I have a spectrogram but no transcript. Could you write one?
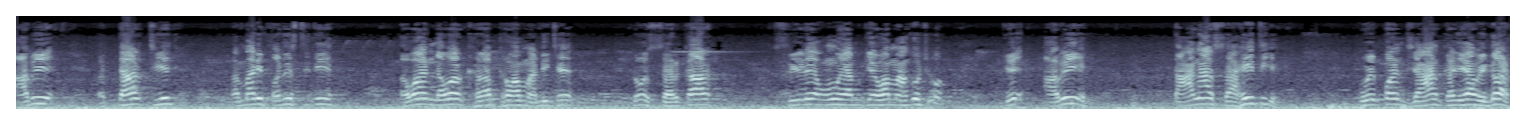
આવી અત્યારથી જ અમારી પરિસ્થિતિ અવારનવાર ખરાબ થવા માંડી છે. તો સરકાર શ્રીને હું એમ કહેવા માગું છું કે આવી તાનાશાહીથી કોઈ પણ જાણ કર્યા વગર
